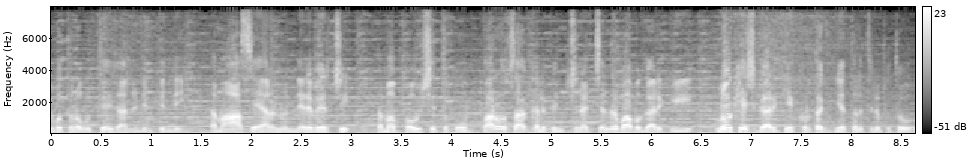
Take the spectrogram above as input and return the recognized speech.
యువతలో ఉత్తేజాన్ని నింపింది. తమ ఆశయాలను నెరవేర్చి తమ భవిష్యత్తుకు భరోసా కల్పించిన చంద్రబాబు గారికి లోకేష్ గారికి కృతజ్ఞతలు తెలుపుతూ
